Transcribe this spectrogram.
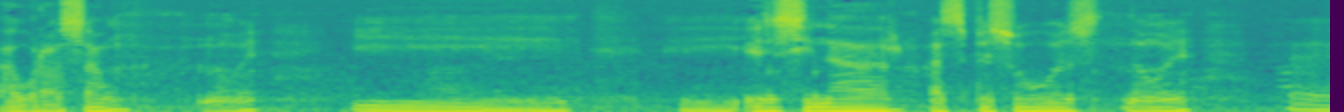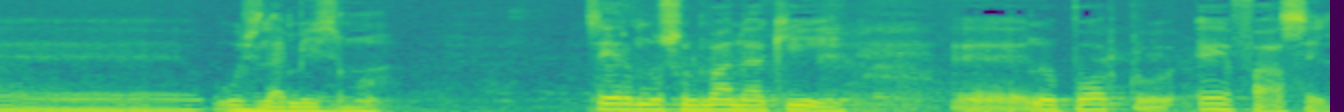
a oração não é? e, e ensinar as pessoas não é? é o islamismo. Ser muçulmano aqui é, no Porto é fácil,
